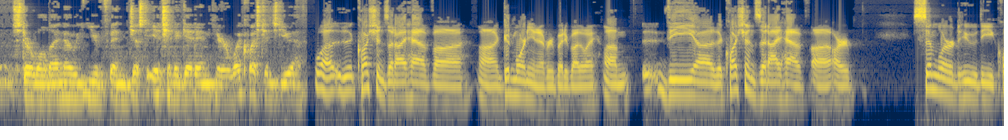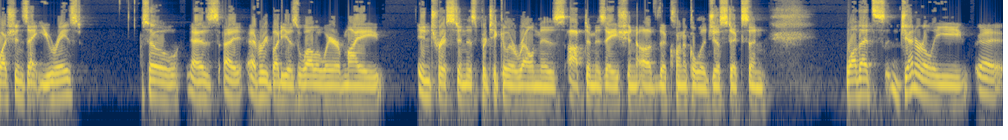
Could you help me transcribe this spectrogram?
Steuerwald, I know you've been just itching to get in here. What questions do you have? Well, the questions that I have. Uh, uh, good morning, everybody. By the way, um, the uh, the questions that I have uh, are similar to the questions that you raised. So, as I, everybody is well aware, my interest in this particular realm is optimization of the clinical logistics, and while that's generally uh,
